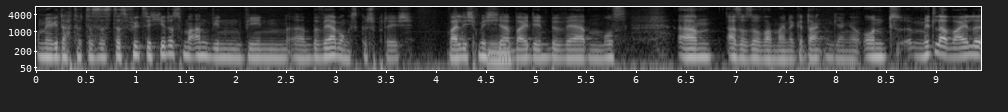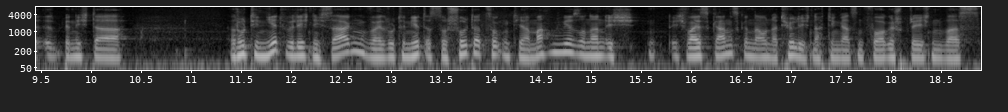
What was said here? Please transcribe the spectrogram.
und mir gedacht habe, das, ist, das fühlt sich jedes Mal an wie ein, wie ein äh, Bewerbungsgespräch weil ich mich mhm. ja bei denen bewerben muss. Ähm, also so waren meine Gedankengänge. Und mittlerweile bin ich da routiniert, will ich nicht sagen, weil routiniert ist so schulterzuckend, ja, machen wir, sondern ich, ich weiß ganz genau, natürlich nach den ganzen Vorgesprächen, was,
